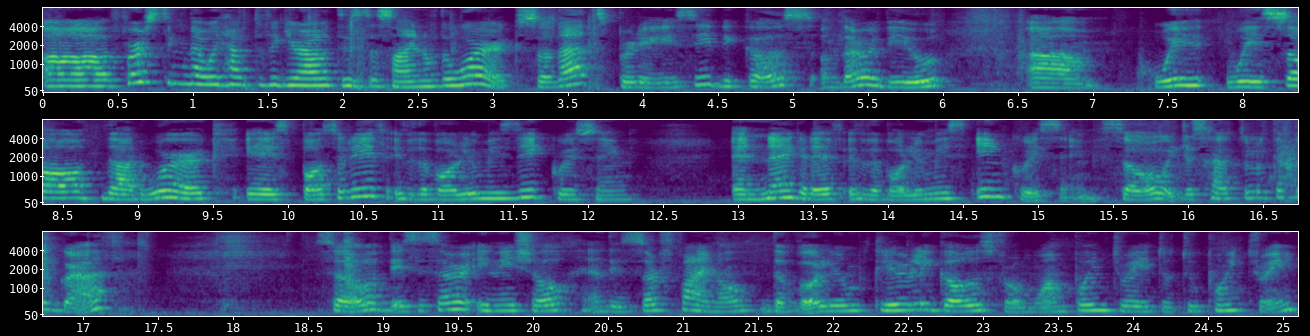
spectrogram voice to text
Uh, first thing that we have to figure out is the sign of the work. So that's pretty easy because on the review, um, we, we saw that work is positive if the volume is decreasing and negative if the volume is increasing. So we just have to look at the graph. So this is our initial and this is our final. The volume clearly goes from 1.3 to 2.3.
